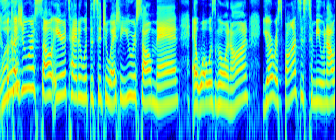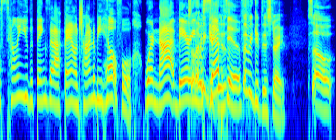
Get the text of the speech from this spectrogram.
What? Because you were so irritated with the situation. You were so mad at what was going on. Your responses to me when I was telling you the things that I found, trying to be helpful, were not very So let me receptive. let me get this straight. So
